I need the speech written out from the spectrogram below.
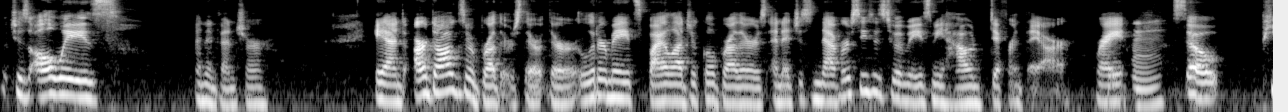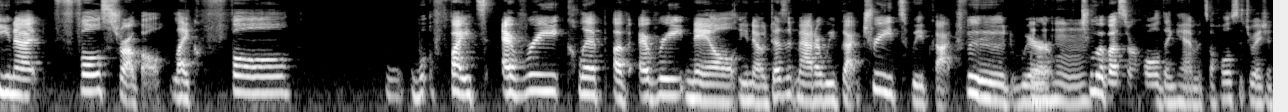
which is always an adventure. And our dogs are brothers. They're they're litter mates, biological brothers, and it just never ceases to amaze me how different they are, right? Mm-hmm. So Peanut full struggle, like full w- fights every clip of every nail, you know, doesn't matter. We've got treats, we've got food, we're Mhm. two of us are holding him. It's a whole situation.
